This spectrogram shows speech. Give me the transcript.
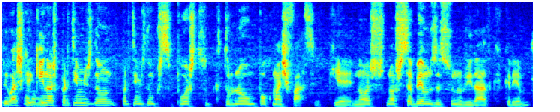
eu acho que aqui nós partimos de, um, partimos de um pressuposto que tornou um pouco mais fácil, que é nós, nós sabemos a sonoridade que queremos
